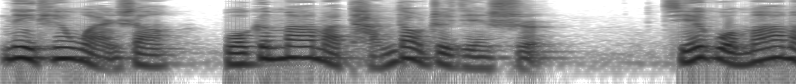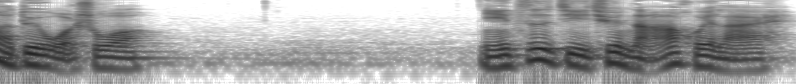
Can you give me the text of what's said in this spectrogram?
那天晚上，我跟妈妈谈到这件事，结果妈妈对我说：“你自己去拿回来。”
